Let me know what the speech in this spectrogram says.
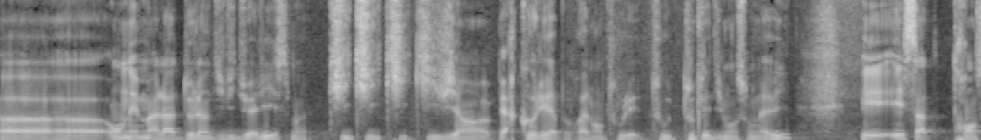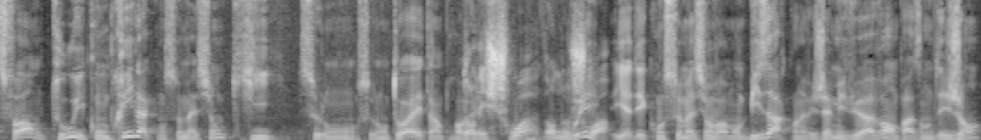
euh, on est malade de l'individualisme qui, qui, qui, qui vient percoler à peu près dans tous les, tout- toutes les dimensions de la vie. Et, et ça transforme tout, y compris la consommation qui, selon, selon toi, est un problème. Dans les choix, dans nos Oui, choix. il y a des consommations vraiment bizarres qu'on n'avait jamais vues avant. Par exemple, des gens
